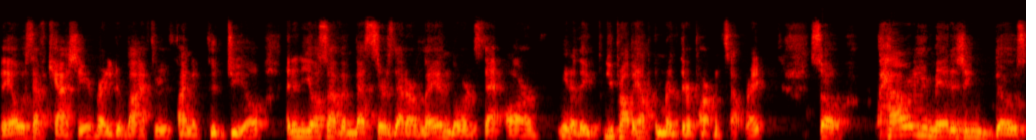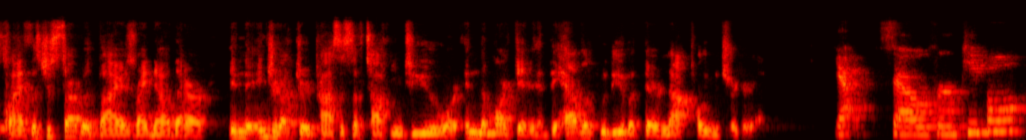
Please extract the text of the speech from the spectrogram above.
they always have cash here, ready to buy if they find a good deal, and then you also have investors that are landlords that are you know they you probably help them rent their apartments out, right? So how are you managing those clients? Let's just start with buyers right now that are in the introductory process of talking to you or in the market and they have looked with you, but they're not pulling the trigger yet. Yep. So for people,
